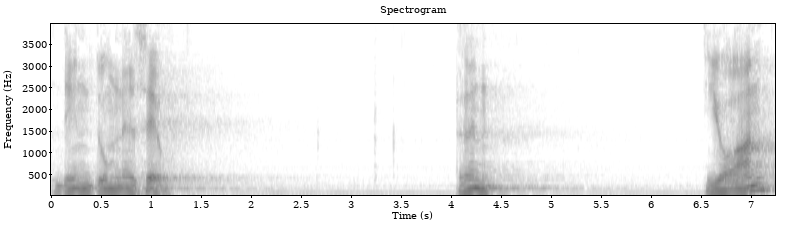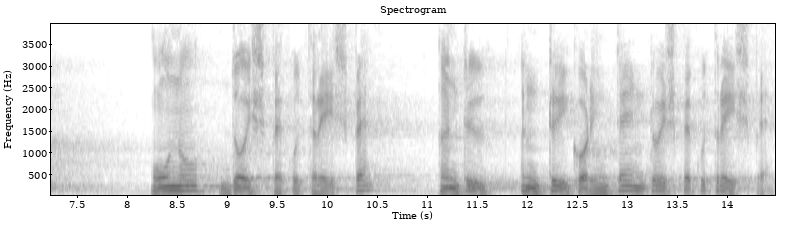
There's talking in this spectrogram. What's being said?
din Dumnezeu. În Ioan 1, 12 cu 13, 1, 1 Corinteni 12 cu 13.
